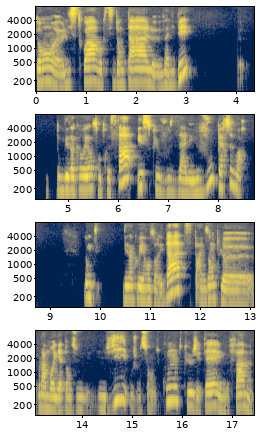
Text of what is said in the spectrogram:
dans euh, l'histoire occidentale euh, validée, euh, donc des incohérences entre ça et ce que vous allez vous percevoir. Donc des incohérences dans les dates. Par exemple, voilà, moi, il y a dans une, vie où je me suis rendu compte que j'étais une femme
